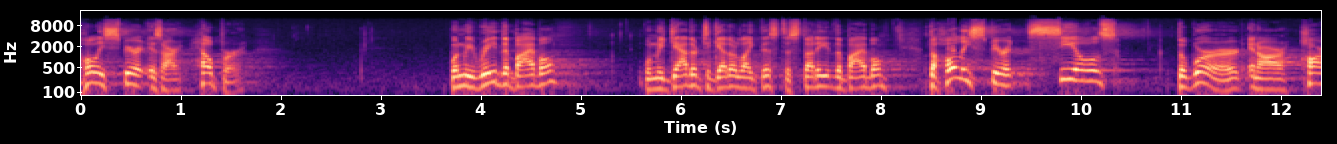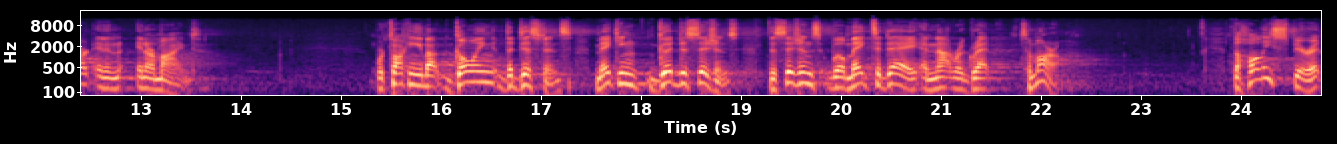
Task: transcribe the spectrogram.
Holy Spirit is our helper. When we read the Bible, when we gather together like this to study the Bible, the Holy Spirit seals the word in our heart and in, in our mind. We're talking about going the distance, making good decisions, decisions we'll make today and not regret tomorrow. The Holy Spirit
